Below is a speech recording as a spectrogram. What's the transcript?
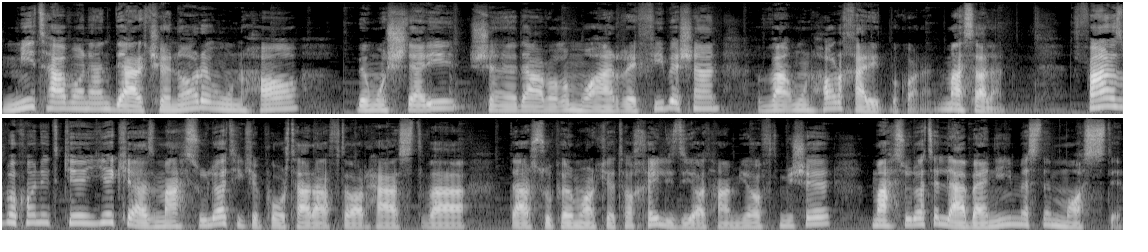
می توانند در کنار اونها به مشتری در واقع معرفی بشن و اونها رو خرید بکنن. مثلا فرض بکنید که یکی از محصولاتی که پرطرفدار هست و در سوپرمارکت ها خیلی زیاد هم یافت میشه محصولات لبنی مثل ماسته.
